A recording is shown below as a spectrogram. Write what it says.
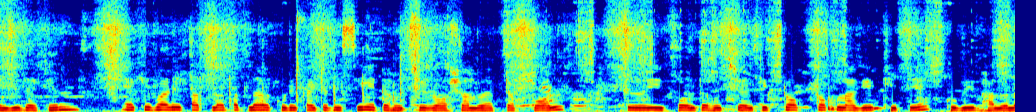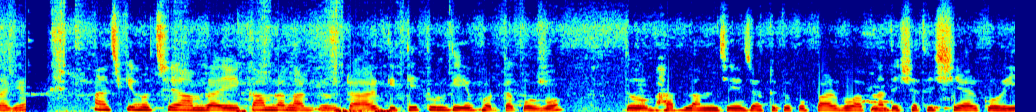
এই যে দেখেন, একেবারে পাতলা পাতলা করে কাইটে নিচ্ছি এটা হচ্ছে রসালো একটা ফল। তো এই ফলটা হচ্ছে আর কি টক টক লাগে খেতে, খুবই ভালো লাগে। আজকে হচ্ছে আমরা এই কামরাঙাটা আর কি তেঁতুল দিয়ে ভর্তা করব। তো ভাবলাম যে যতটুকু পারব আপনাদের সাথে শেয়ার করি।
